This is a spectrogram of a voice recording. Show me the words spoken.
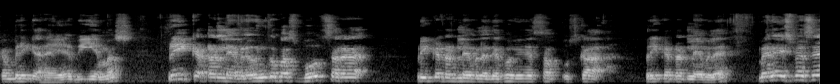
कंपनी का है ये वी प्री कटर लेवल है। उनके पास बहुत सारा प्री कटर लेवल है। देखो, ये सब उसका प्री कटर लेवल है। मैंने इसमें से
